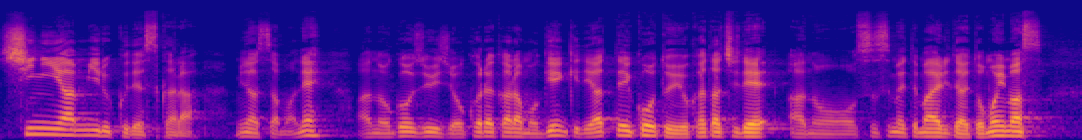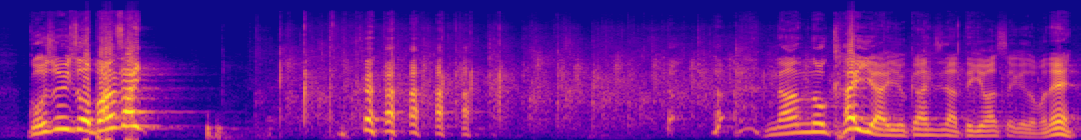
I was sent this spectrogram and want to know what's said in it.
シニアミルクですから皆様ねあの50以上これからも元気でやっていこうという形であの進めてまいりたいと思います。50以上万歳! 何の会やいう感じになってきましたけどもね。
